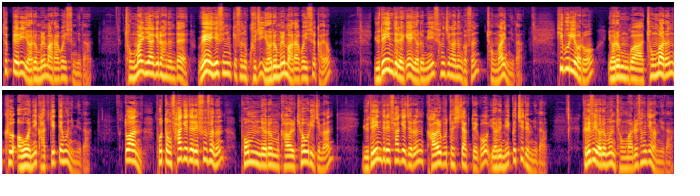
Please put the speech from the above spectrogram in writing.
특별히 여름을 말하고 있습니다. 정말 이야기를 하는데 왜 예수님께서는 굳이 여름을 말하고 있을까요? 유대인들에게 여름이 상징하는 것은 종말입니다. 히브리어로 여름과 종말은 그 어원이 같기 때문입니다. 또한 보통 사계절의 순서는 봄, 여름, 가을, 겨울이지만 유대인들의 사계절은 가을부터 시작되고 여름이 끝이 됩니다. 그래서 여름은 종말을 상징합니다.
